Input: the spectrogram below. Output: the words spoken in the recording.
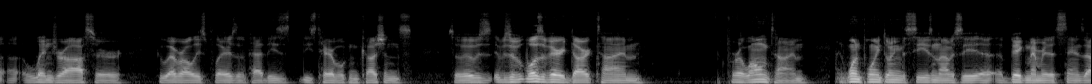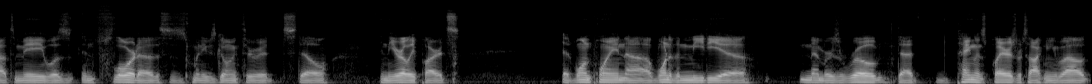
uh, Lindros or whoever, all these players that have had these these terrible concussions. So it was it was it was a very dark time for a long time. At one point during the season, obviously a, a big memory that stands out to me was in Florida. This is when he was going through it still in the early parts. At one point, uh, one of the media members wrote that Penguins players were talking about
